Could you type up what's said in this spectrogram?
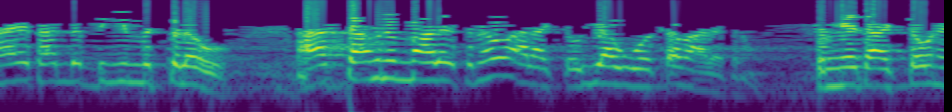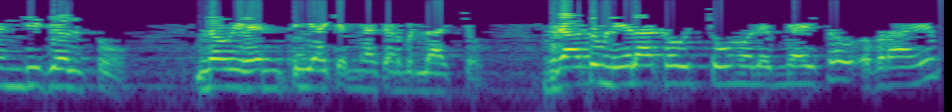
ማየት አለብኝ የምትለው አታምንም ማለት ነው አላቸው። እያወቀ ማለት ነው። ስሜታቸውን እንዲገልጹ ነው ይሄን ጥያቄ የሚያቀርብላቸው። ምክንያቱም ሌላ ከውጭ ሆኖ ለሚያይ ሰው ኢብራሂም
